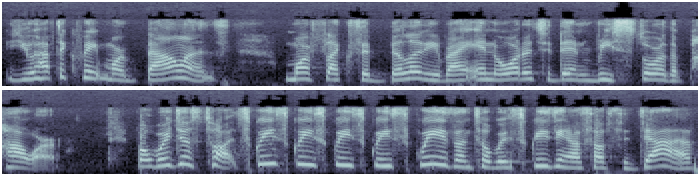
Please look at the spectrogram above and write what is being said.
you have to create more balance, more flexibility, right, in order to then restore the power. But we're just taught squeeze, squeeze, squeeze, squeeze, squeeze until we're squeezing ourselves to death.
